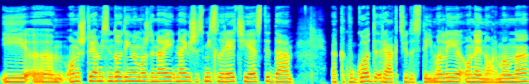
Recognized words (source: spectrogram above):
I um, ono što ja mislim da ovde ima možda naj, najviše smisla reći jeste da kakvu god reakciju da ste imali, ona je normalna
